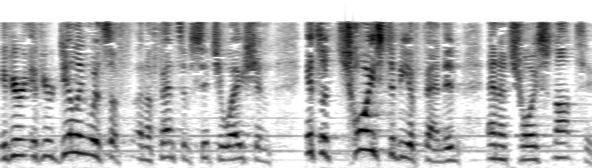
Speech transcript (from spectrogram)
If you're, if you're dealing with an offensive situation, it's a choice to be offended and a choice not to.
